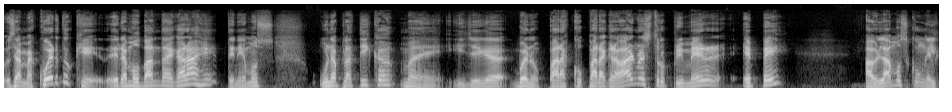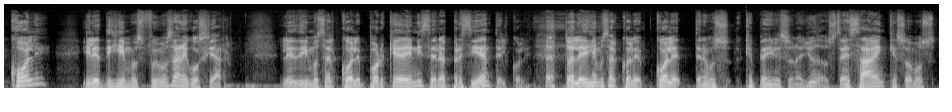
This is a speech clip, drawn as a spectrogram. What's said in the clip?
O sea, me acuerdo que éramos banda de garaje, teníamos una platica, mae, y llega, bueno, para, para grabar nuestro primer EP, hablamos con el cole y les dijimos, fuimos a negociar. Le dimos al cole, porque Denis era el presidente del cole. Entonces le dijimos al cole, cole, tenemos que pedirles una ayuda. Ustedes saben que somos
